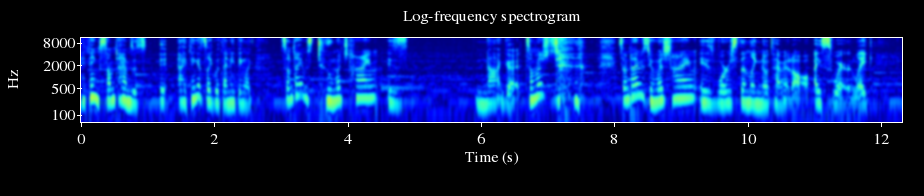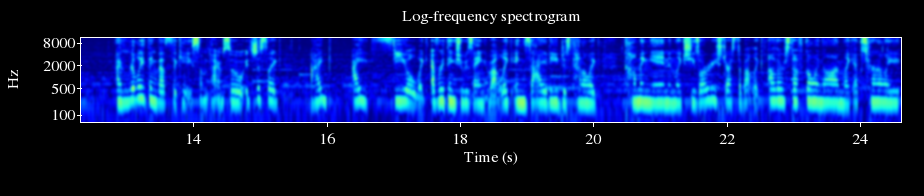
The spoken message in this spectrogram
I think sometimes it's it, I think it's like with anything like sometimes too much time is not good. So much sometimes too much time is worse than like no time at all. I swear. Like I really think that's the case sometimes. So it's just like I I feel like everything she was saying about like anxiety just kind of like coming in and like she's already stressed about like other stuff going on like externally.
